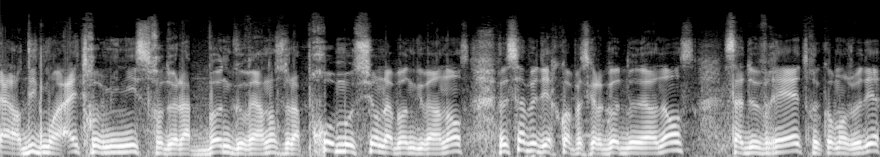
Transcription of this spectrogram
Alors dites-moi, être ministre de la bonne gouvernance, de la promotion de la bonne gouvernance, euh, ça veut dire quoi? Parce que la bonne gouvernance, ça devrait être, comment je veux dire,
